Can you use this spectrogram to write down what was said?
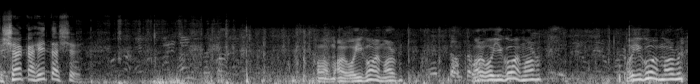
Shaka, hit that shit. Come on, Marvin. Where you going, Marvin? Marvin, where you going, Marvin? Where you going, Marvin?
